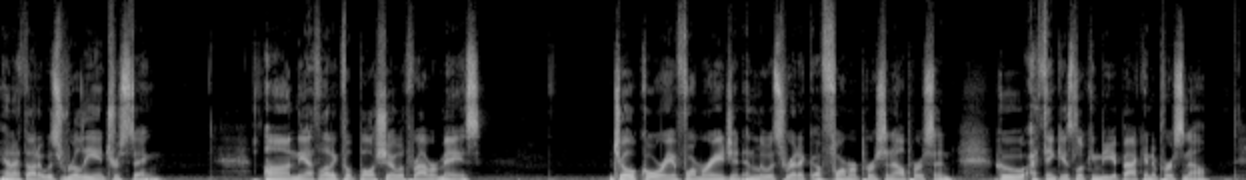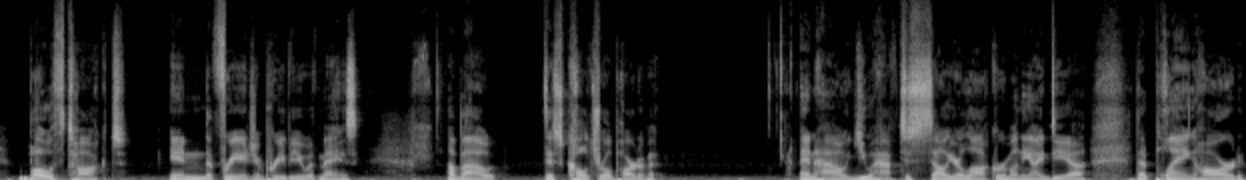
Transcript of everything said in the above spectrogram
And I thought it was really interesting on the Athletic Football Show with Robert Mays. Joel Corry, a former agent, and Louis Riddick, a former personnel person who I think is looking to get back into personnel, both talked in the free agent preview with Mays about this cultural part of it and how you have to sell your locker room on the idea that playing hard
